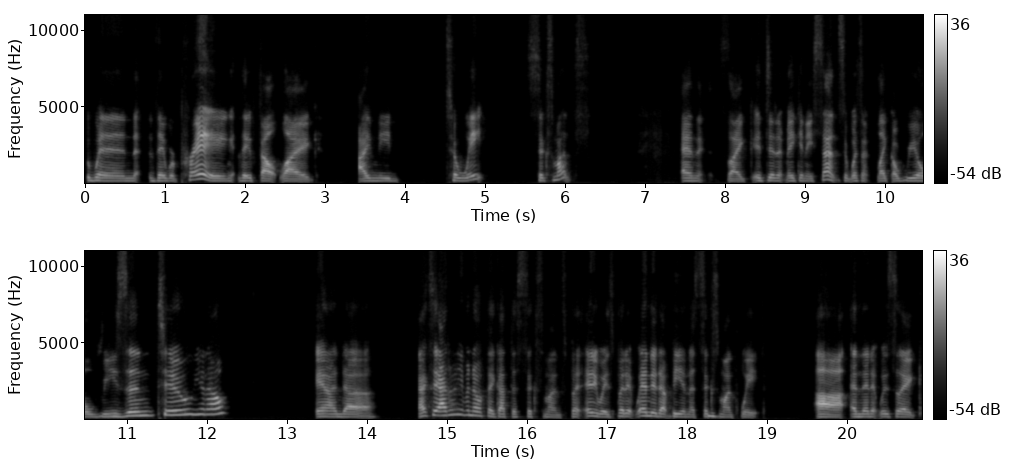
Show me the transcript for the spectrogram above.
when they were praying they felt like i need to wait 6 months. And it's like it didn't make any sense. It wasn't like a real reason to you know? And uh actually i don't even know if they got the 6 months but anyways but it ended up being a 6 month wait. Uh and then it was like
